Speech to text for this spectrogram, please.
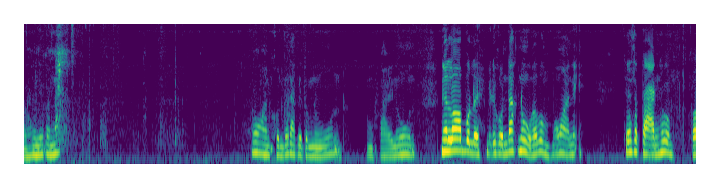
ไว้ตรงนี้ก่อนนะเมื่อวานคนก็ดักอยู่ตรงนู้นตรงไฟนู้นเนี่ยรอบหมดเลย มีแต่คนดักหนูครับผมเมื่อวานนี้ เทศกาลครับผมพอ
